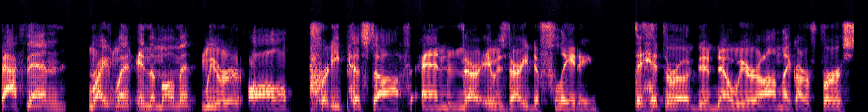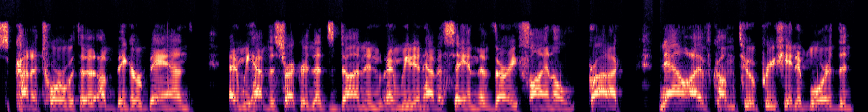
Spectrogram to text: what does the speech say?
Back then, right when in the moment, we were all pretty pissed off and very, it was very deflating to hit the road to know we were on like our first kind of tour with a, a bigger band and we have this record that's done and, and, we didn't have a say in the very final product. Now i've come to appreciate it more. The,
